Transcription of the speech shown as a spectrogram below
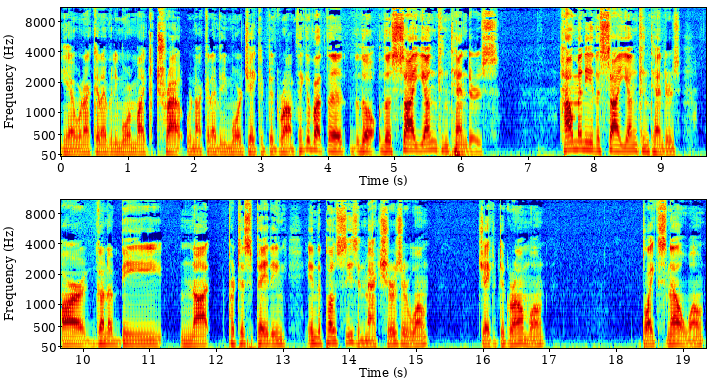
Know, we're not going to have any more Mike Trout. We're not going to have any more Jacob DeGrom. Think about the the the Cy Young contenders how many of the Cy Young contenders are going to be not participating in the postseason? Max Scherzer won't. Jacob DeGrom won't. Blake Snell won't.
